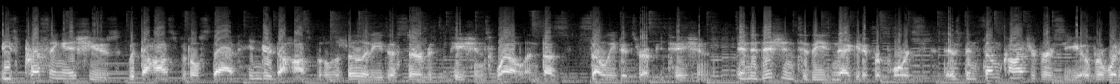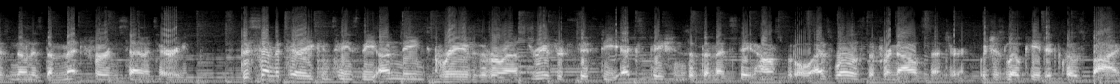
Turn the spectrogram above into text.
These pressing issues with the hospital staff hindered the hospital's ability to serve its patients well and thus sullied its reputation. In addition to these negative reports, there's been some controversy over what is known as the Metfern Cemetery. This cemetery contains the unnamed graves of around 350 ex-patients of the Met State Hospital, as well as the Fernald Center, which is located close by.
